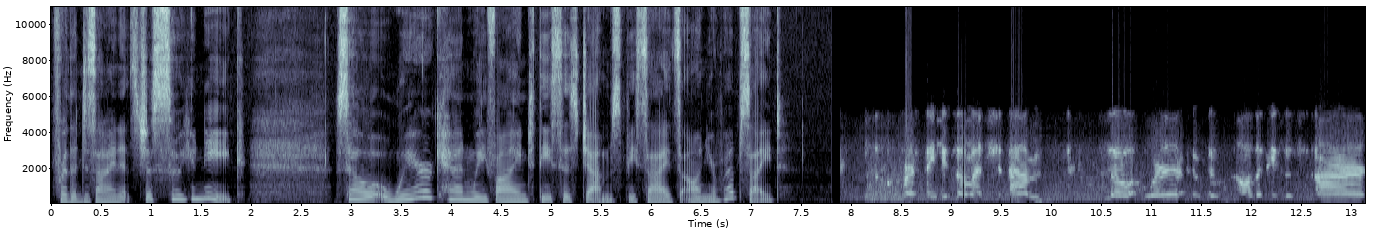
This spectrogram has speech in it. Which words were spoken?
for the design. It's just so unique. So, where can we find Thesis Gems besides on your website? Of course, thank you so much. Um, so we're all the pieces are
